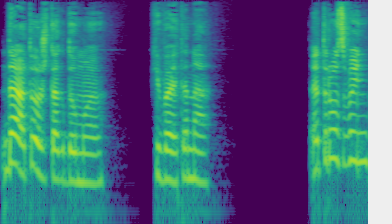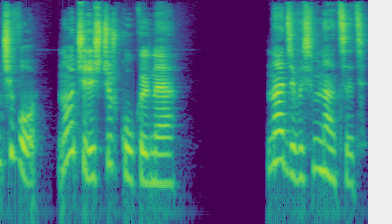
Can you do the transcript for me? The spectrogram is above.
«Да, тоже так думаю», — кивает она. «Это розовое ничего, но чересчур кукольное». «Надя, восемнадцать.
